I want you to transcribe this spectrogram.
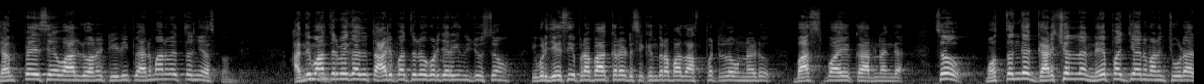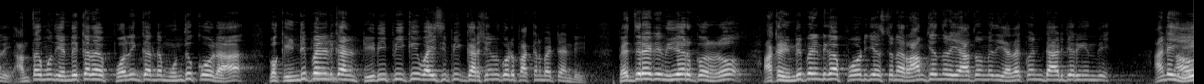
చంపేసే వాళ్ళు అని టీడీపీ అనుమానం వ్యక్తం చేస్తుంది. అది మాత్రమే కాదు తాడిపత్రిలో కూడా జరిగింది చూసాం. ఇప్పుడు జేసీ ప్రభాకర్ రెడ్డి సికింద్రాబాద్ హాస్పిటల్లో ఉన్నాడు. బాష్పాయు కారణంగా. సో మొత్తంగా ఘర్షణల నేపథ్యాన్ని మనం చూడాలి. అంతకుముందు ఎన్నికల పోలింగ్ కంటే ముందు కూడా ఒక ఇండిపెండెంట్ కానీ టీడీపీకి వైసీపీకి ఘర్షణలు కూడా పక్కన పెట్టండి. పెద్దిరెడ్డి నియోజకవర్గంలో అక్కడ ఇండిపెండెంట్గా పోటీ చేస్తున్న రామచంద్ర యాదవ్ మీద ఎలక్వెంట్ దాడి జరిగింది. అంటే ఈ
